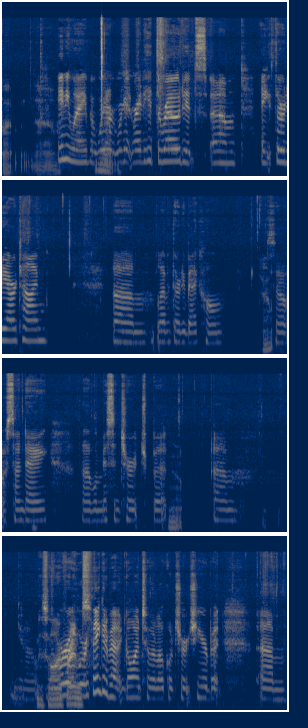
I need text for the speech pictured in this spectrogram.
Yeah. But um, Anyway, but we're, Yeah. we're getting ready to hit the road. It's um, 8.30 our time, um, 11.30 back home. Yep. So a Sunday, uh, we're missing church, but, um, you know, Miss all our we're, we're thinking about going to a local church here, but um,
